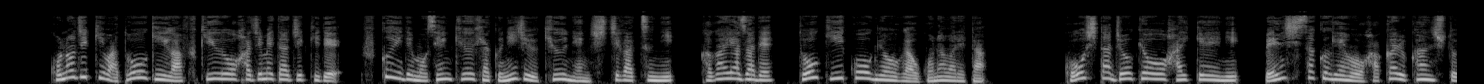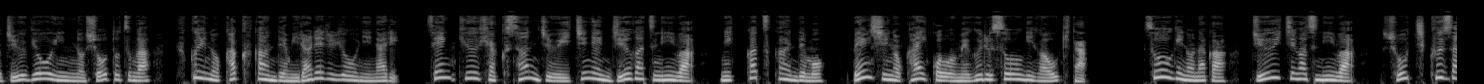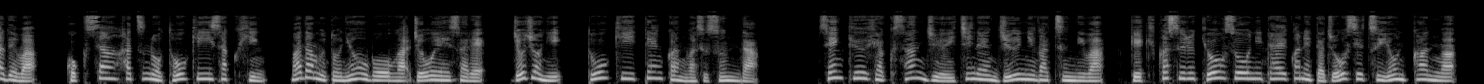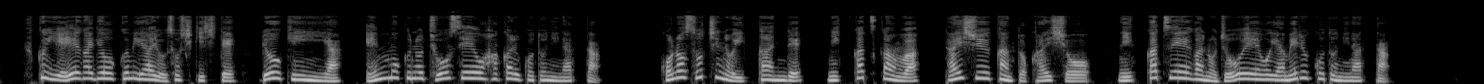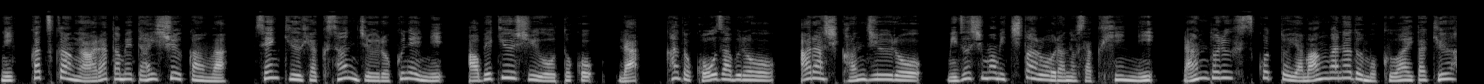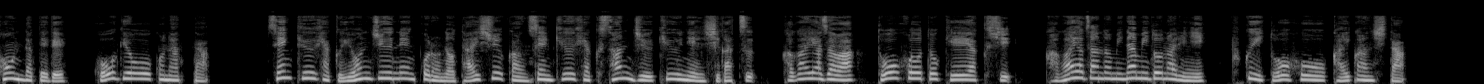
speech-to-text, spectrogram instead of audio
この時期は闘技が普及を始めた時期で、福井でも1929年7月に、加賀屋座で陶器工業が行われた。こうした状況を背景に、弁士削減を図る館主と従業員の衝突が福井の各館で見られるようになり、1931年10月には日活館でも弁士の解雇をめぐる葬儀が起きた。葬儀の中、11月には、松竹座では、国産初の陶器作品、マダムと女房が上映され、徐々に陶器転換が進んだ。1931年12月には、激化する競争に耐えかねた常設4巻が、福井映画業組合を組織して、料金や演目の調整を図ることになった。この措置の一環で、日活館は大衆館と解消、日活映画の上映をやめることになった。日活館改め大衆館は、1936年に安倍九州男ら、角幸三郎、嵐勘十郎、水島道太郎らの作品に、ランドルフ・スコットや漫画なども加えた9本立てで興行を行った。1940年頃の大衆館1939年4月、加賀谷座は東宝と契約し、加賀谷座の南隣に福井東宝を開館した。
